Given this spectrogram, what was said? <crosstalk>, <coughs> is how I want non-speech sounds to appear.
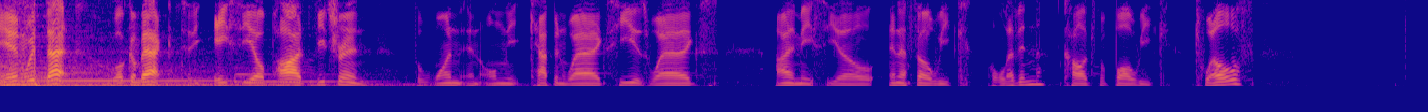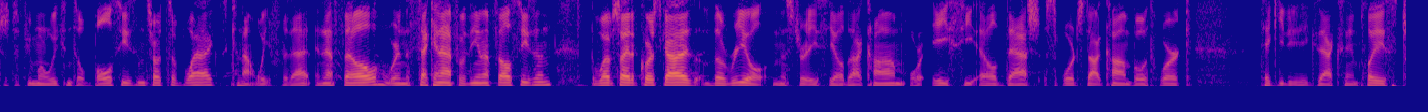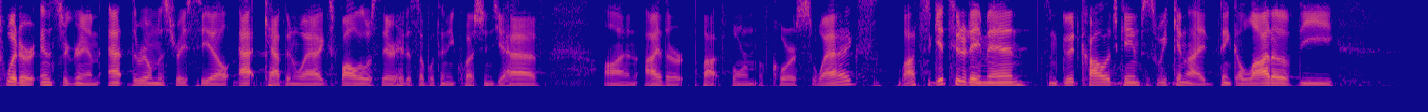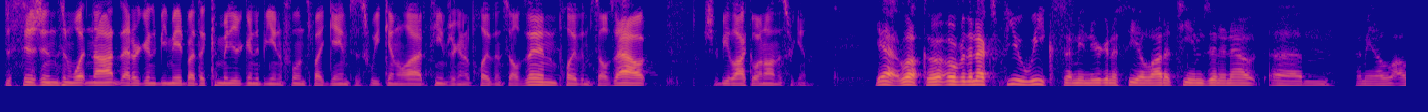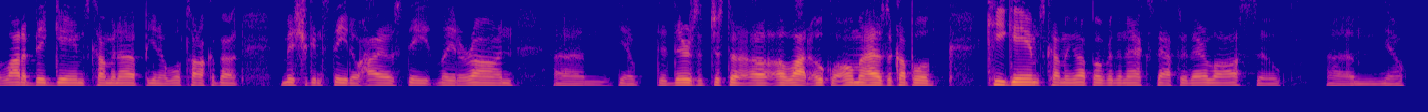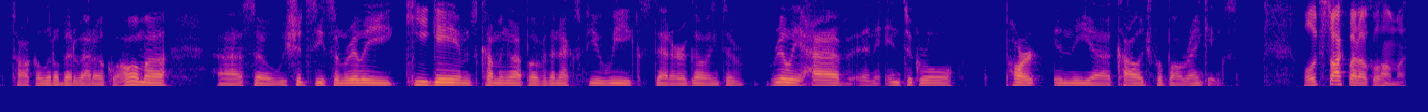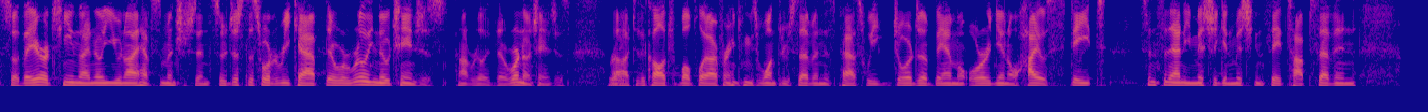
And with that, welcome back to the ACL Pod featuring the one and only Captain Wags. He is Wags. I'm ACL. NFL Week 11, College Football Week 12. Just a few more weeks until bowl season starts up, Wags. Cannot wait for that. NFL, we're in the second half of the NFL season. The website, of course, guys, the real MrACL.com or ACL-sports.com both work take you to the exact same place. Twitter, Instagram, at the real Mr. ACL, at Captain Wags. Follow us there. Hit us up with any questions you have on either platform, of course. Wags, lots to get to today, man. Some good college games this weekend. I think a lot of the decisions and whatnot that are going to be made by the committee are going to be influenced by games this weekend. A lot of teams are going to play themselves in, play themselves out. Should be a lot going on this weekend. Yeah, look, over the next few weeks, I mean, you're going to see a lot of teams in and out. Um, I mean, a, a, lot of big games coming up. You know, we'll talk about Michigan State, Ohio State later on. Um, you know, th- there's just a, a, lot. Oklahoma has a couple of key games coming up over the next after their loss. So, um, you know, talk a little bit about Oklahoma. Uh, so we should see some really key games coming up over the next few weeks that are going to really have an integral part in the uh, college football rankings. Well, let's talk about Oklahoma. So they are a team that I know you and I have some interest in. So just to sort of recap, there were really no changes. Not really, there were no changes uh, right. uh, to the college football playoff <laughs> rankings one through seven this past week. Georgia, Bama, Oregon, Ohio State, Cincinnati, Michigan, Michigan State top seven.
